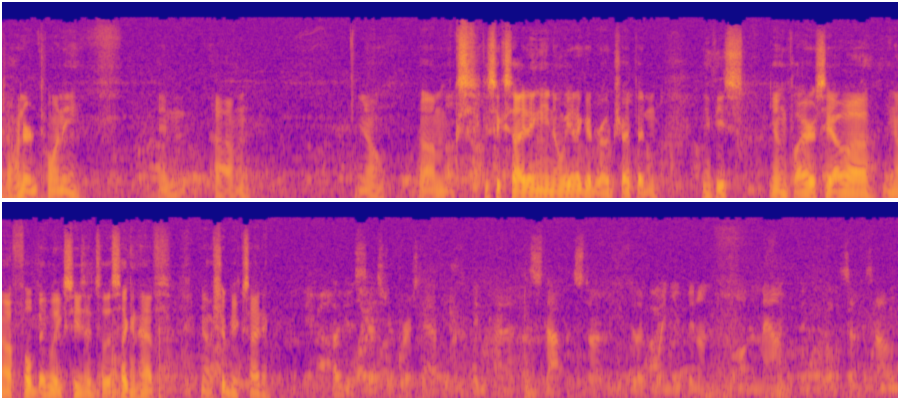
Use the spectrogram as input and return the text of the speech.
to 120, and um, you know, um, it's, it's exciting. You know, we had a good road trip, and I think these young players see how uh, you know a full big league season. So the second half, you know, should be exciting. How do you assess your first half? It's been kind of stop and start, but you feel like when you've been on, on the mound, you've been solid.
